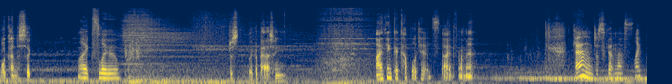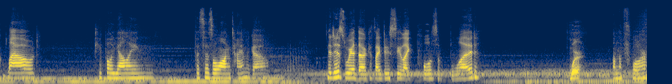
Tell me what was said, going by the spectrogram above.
What kind of sick? like flu. Just like a passing? I think a couple of kids died from it. Again, just getting this like loud people yelling. This is a long time ago. It is weird though, because I do see like pools of blood Where? on the floor.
